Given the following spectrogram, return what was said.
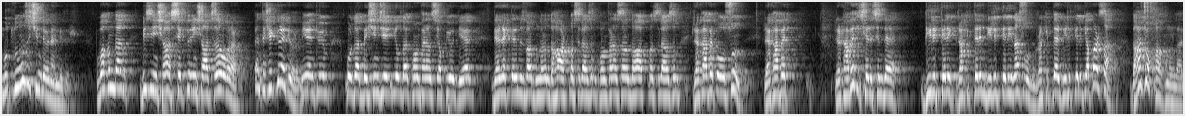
mutluluğumuz için de önemlidir. Bu bakımdan biz inşaat sektör inşaatçılar olarak ben teşekkür ediyorum. İventüğüm burada 5. yılda konferans yapıyor. Diğer derneklerimiz var. Bunların daha artması lazım. Konferansların daha artması lazım. Rekabet olsun. Rekabet rekabet içerisinde birliktelik, rakiplerin birlikteliği nasıl olur? Rakipler birliktelik yaparsa daha çok kalkınırlar.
